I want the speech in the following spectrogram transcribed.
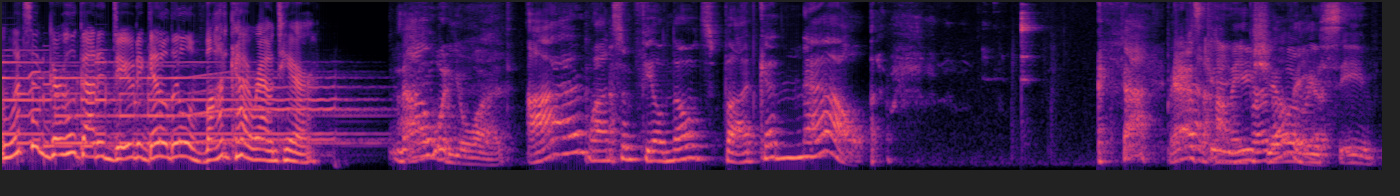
What's a girl gotta do to get a little vodka around here? Now, what do you want? I want some Field Notes vodka now. Ask and you shall receive.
